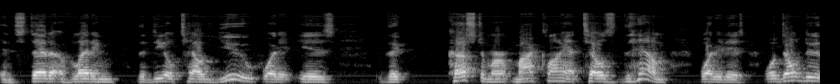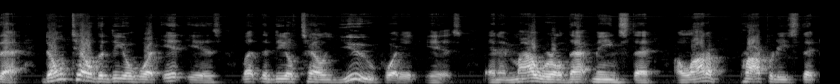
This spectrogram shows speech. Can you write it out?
instead of letting the deal tell you what it is. The customer, my client, tells them what it is. Well, don't do that. Don't tell the deal what it is. Let the deal tell you what it is. And in my world, that means that a lot of properties that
